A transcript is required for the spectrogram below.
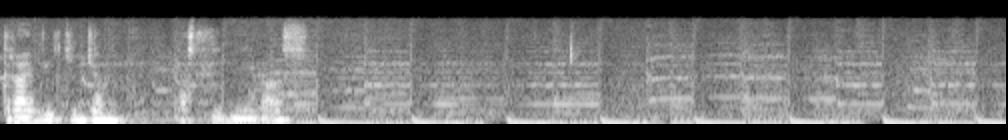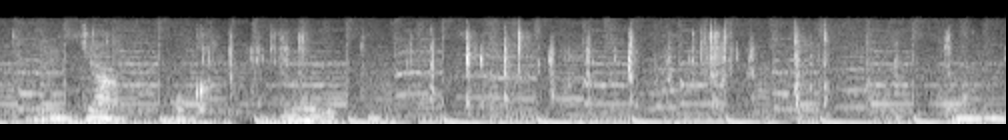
травить идем последний раз. Я. Ок. Ну или ты. Там.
